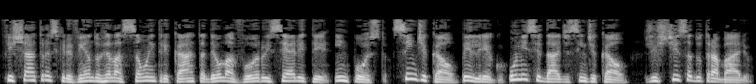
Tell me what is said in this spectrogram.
Fichar transcrevendo relação entre Carta de Lavoro e CLT. Imposto. Sindical. Pelego. Unicidade sindical. Justiça do trabalho.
